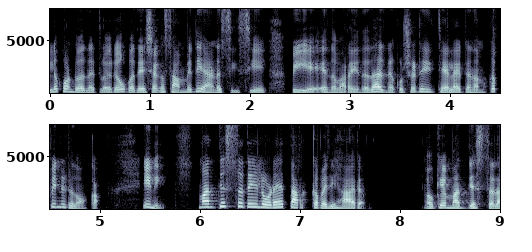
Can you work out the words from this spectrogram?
ലെവലിൽ കൊണ്ടുവന്നിട്ടുള്ള ഒരു ഉപദേശക സമിതിയാണ് C C A P A എന്ന് പറയുന്നത്. അതിനെക്കുറിച്ച് ഡീറ്റെയിൽ ആയിട്ട് നമുക്ക് പിന്നീട് നോക്കാം. ഇനി മധ്യസ്ഥതയിലൂടെ തർക്കപരിഹാരം. ഓക്കെ മധ്യസ്ഥത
